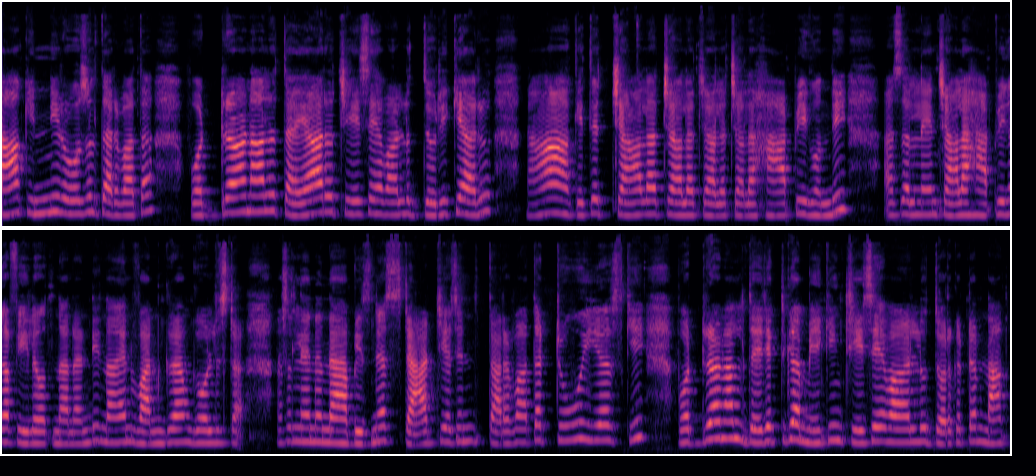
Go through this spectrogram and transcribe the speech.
నాకు ఇన్ని రోజుల తర్వాత వడ్రాణాలు తయారు చేసే వాళ్ళు దొరికారు. నాకైతే చాలా చాలా చాలా చాలా హ్యాపీగా ఉంది. అసలు నేను చాలా హ్యాపీగా ఫీల్ అవుతున్నానండి. నేను వన్ గ్రామ్ గోల్డ్ స్టా అసలు అసలు నేను నా బిజినెస్ స్టార్ట్ చేసిన తర్వాత టూ ఇయర్స్కి వడ్రానాలు డైరెక్ట్గా మేకింగ్ చేసేవాళ్ళు దొరకటం నాకు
